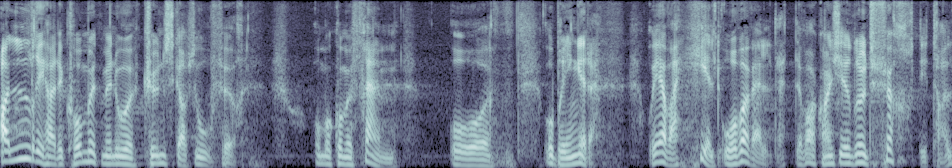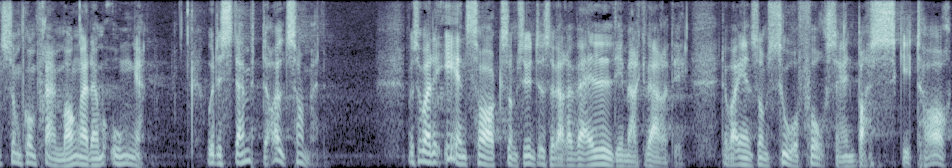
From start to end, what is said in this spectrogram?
aldri hadde kommet med noe kunnskapsord før, om å komme frem og, og bringe det. Og jeg var helt overveldet. Det var kanskje rundt 40-tall som kom frem, mange av dem unge. Og det stemte alt sammen. Men så var det én sak som syntes å være veldig merkverdig. Det var en som så for seg en bassgitar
